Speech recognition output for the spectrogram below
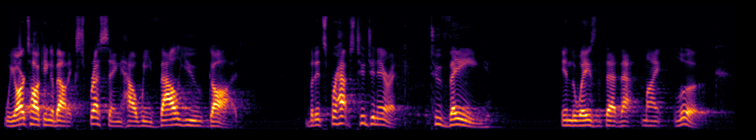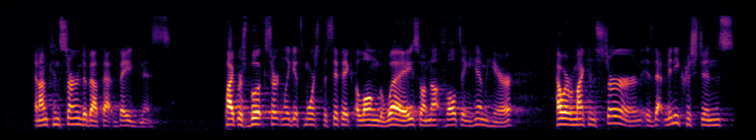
We are talking about expressing how we value God, but it's perhaps too generic too vague in the ways that, that that might look. And I'm concerned about that vagueness. Piper's book certainly gets more specific along the way, so I'm not faulting him here. However, my concern is that many Christians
